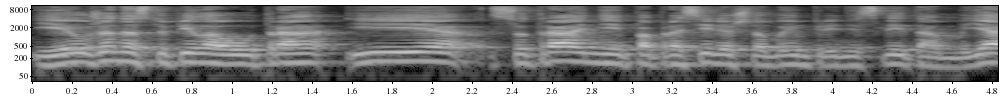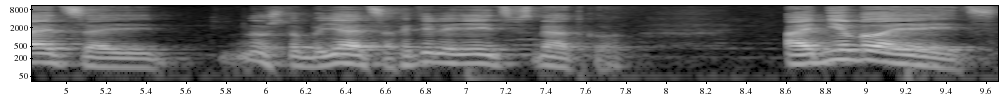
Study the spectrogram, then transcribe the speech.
И уже наступило утро, и с утра они попросили, чтобы им принесли там яйца, и, ну, чтобы яйца, хотели яиц в смятку. А не было яиц,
